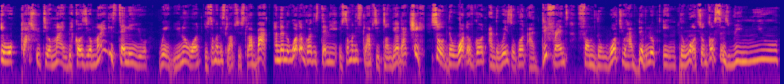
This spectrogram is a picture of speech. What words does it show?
it will clash with your mind because your mind is telling you wait, you know what? If somebody slaps you, slap back. And then the word of God is telling you, if somebody slaps you, turn the other cheek. So the word of God and the ways of God are different from the what you have developed in the world. So God says, renew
